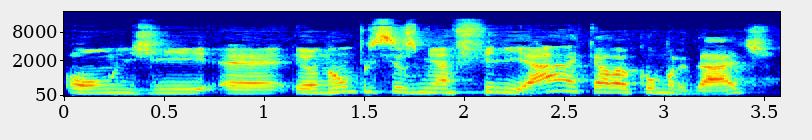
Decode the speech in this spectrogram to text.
onde é, eu não preciso me afiliar àquela comunidade,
